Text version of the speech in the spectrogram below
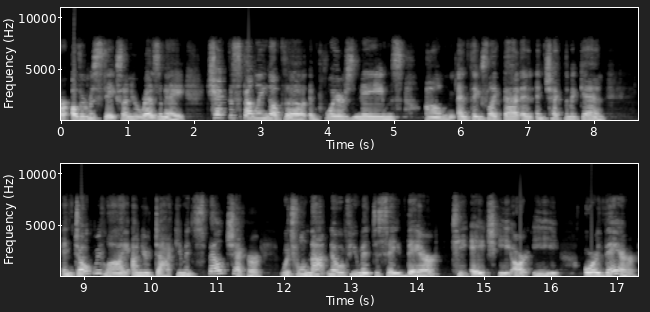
or other mistakes on your resume check the spelling of the employer's names um, and things like that and, and check them again. And don't rely on your document spell checker, which will not know if you meant to say there, T H E R E, or there,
